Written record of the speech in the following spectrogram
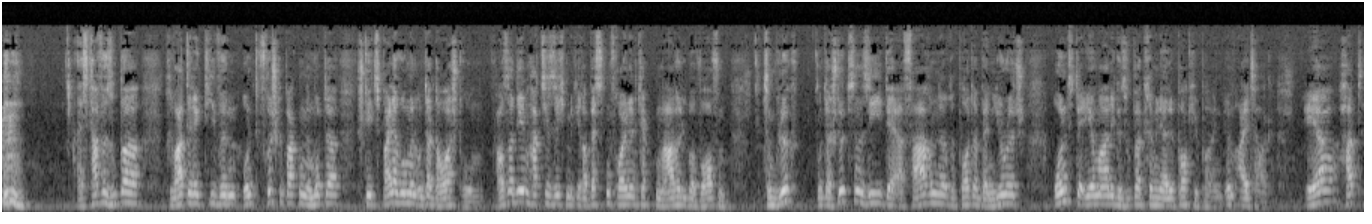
Als taffe Super, Privatdetektivin und frisch gebackene Mutter steht Spider-Woman unter Dauerstrom. Außerdem hat sie sich mit ihrer besten Freundin Captain Marvel überworfen. Zum Glück unterstützen sie der erfahrene Reporter Ben Urich und der ehemalige Superkriminelle Porcupine im Alltag. Er hat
